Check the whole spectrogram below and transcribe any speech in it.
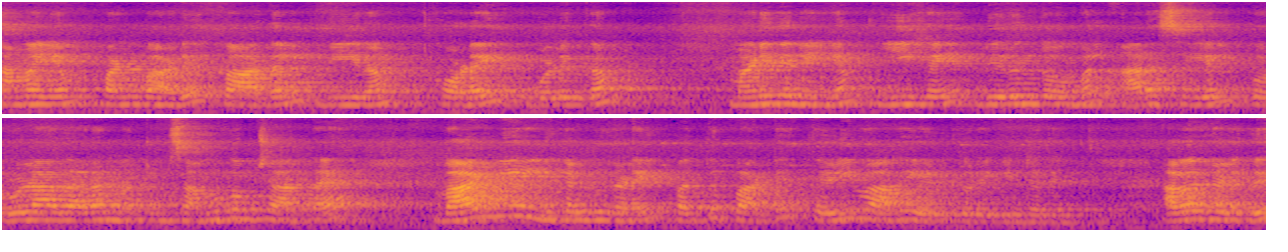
சமயம் பண்பாடு காதல் வீரம் கொடை ஒழுக்கம் மனிதநேயம் ஈகை விருந்தோம்பல் அரசியல் பொருளாதாரம் மற்றும் சமூகம் சார்ந்த வாழ்வியல் நிகழ்வுகளை பத்துப்பாட்டு தெளிவாக எடுத்துரைக்கின்றது. அவர்களது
